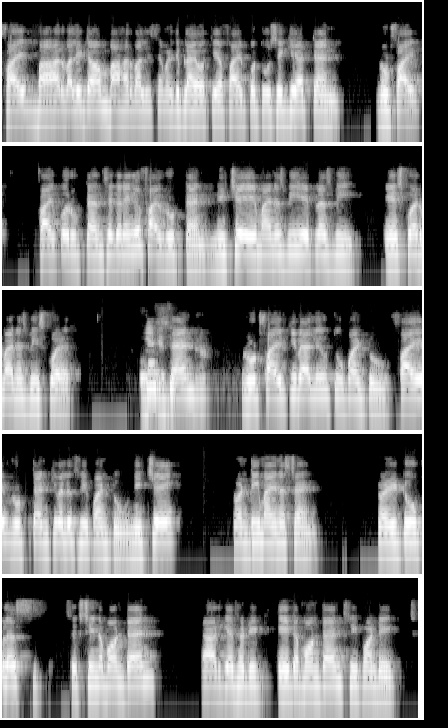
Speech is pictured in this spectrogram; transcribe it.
फाइव बाहर वाली टर्म बाहर वाली से मल्टीप्लाई होती है। फाइव को टू से किया टेन रूट फाइव फाइव को रूट टेन से करेंगे फाइव रूट टेन नीचे A minus B A plus B A square minus B square ten root five की value two point two five root ten की वैल्यू थ्री पॉइंट टू नीचे twenty minus ten twenty two plus sixteen upon ten add किया thirty eight upon ten three point eight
